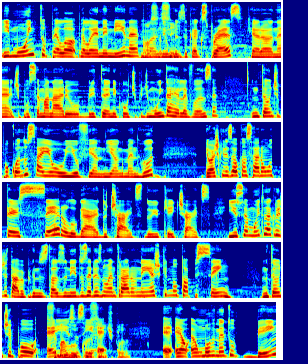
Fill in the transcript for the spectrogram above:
e muito pela, pela NME, né? Pela Nossa, New sim. Music Express, que era, né, tipo, o semanário britânico, tipo, de muita relevância. Então, tipo, quando saiu o Youth and Young Manhood, eu acho que eles alcançaram o terceiro lugar do charts, do UK charts. E isso é muito inacreditável, porque nos Estados Unidos eles não entraram nem, acho que, no top 100. Então, tipo, é Isso isso, maluco, assim. é, tipo... é, é, é um movimento bem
